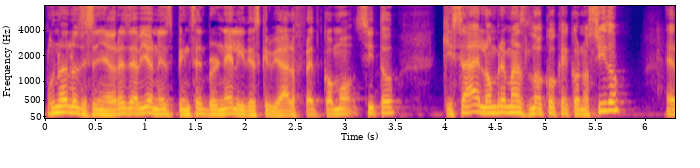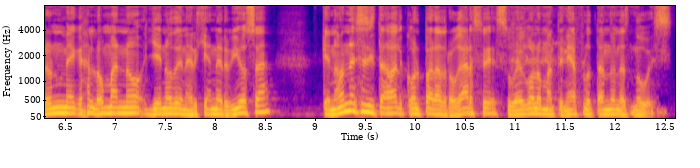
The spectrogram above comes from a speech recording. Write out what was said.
Uno de los diseñadores de aviones, Vincent Bernelli, describió a Alfred como, cito, quizá el hombre más loco que he conocido. Era un megalómano lleno de energía nerviosa que no necesitaba alcohol para drogarse. Su ego lo mantenía flotando en las nubes.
